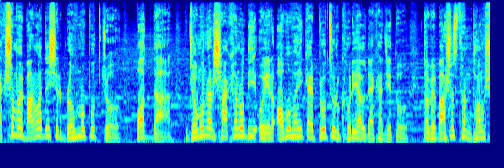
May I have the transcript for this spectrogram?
একসময় বাংলাদেশের ব্রহ্মপুত্র, পদ্মা, যমুনার শাখা নদী ও এর অববাহিকায় প্রচুর ঘড়িয়াল দেখা যেত। তবে বাসস্থান ধ্বংস,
